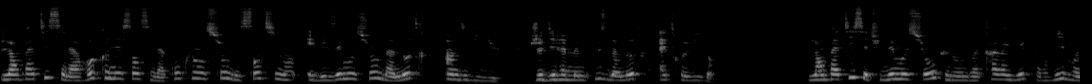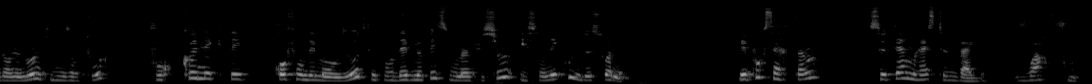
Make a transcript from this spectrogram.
L'empathie, c'est la reconnaissance et la compréhension des sentiments et des émotions d'un autre individu, je dirais même plus d'un autre être vivant. L'empathie, c'est une émotion que l'on doit travailler pour vivre dans le monde qui nous entoure, pour connecter profondément aux autres et pour développer son intuition et son écoute de soi-même. Mais pour certains, ce terme reste vague, voire flou.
